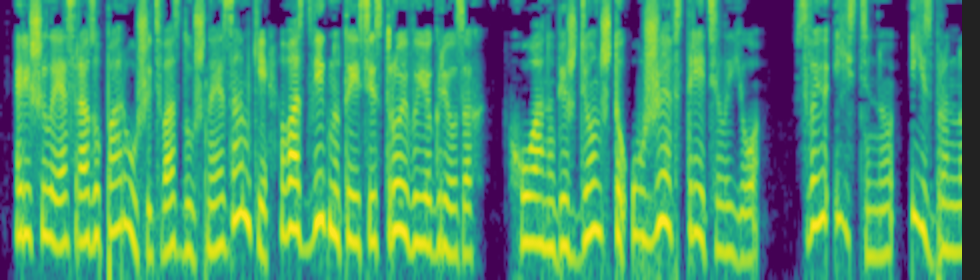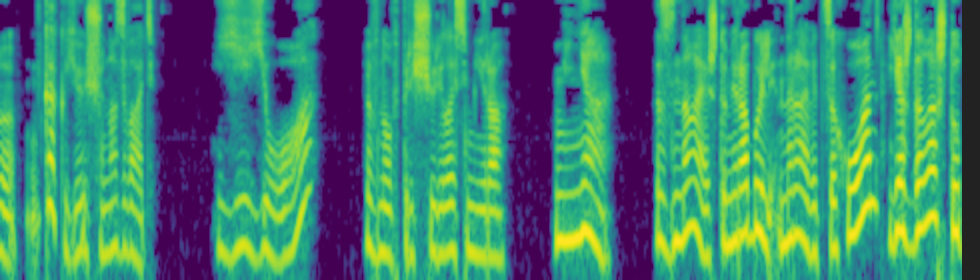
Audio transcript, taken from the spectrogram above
— решила я сразу порушить воздушные замки, воздвигнутые сестрой в ее грезах. Хуан убежден, что уже встретил ее, свою истинную, избранную, как ее еще назвать? Ее? Вновь прищурилась Мира. Меня. Зная, что Мирабель нравится Хуан, я ждала, что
